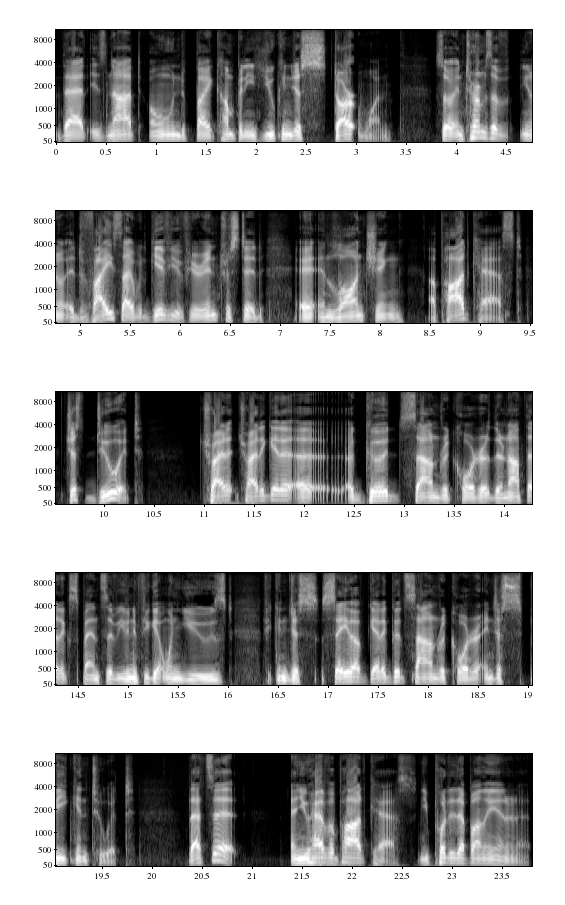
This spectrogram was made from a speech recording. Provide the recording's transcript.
that is not owned by companies. You can just start one. So, in terms of you know advice, I would give you if you're interested in launching a podcast, just do it try to try to get a, a, good sound recorder. They're not that expensive, even if you get one used. If you can just save up, get a good sound recorder, and just speak into it. That's it. And you have a podcast. You put it up on the internet.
